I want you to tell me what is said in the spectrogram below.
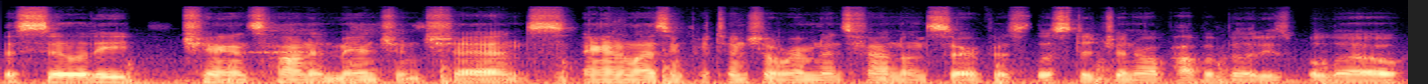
Facility, chance, haunted mansion, chance, analyzing potential remnants found on surface, listed general probabilities below.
